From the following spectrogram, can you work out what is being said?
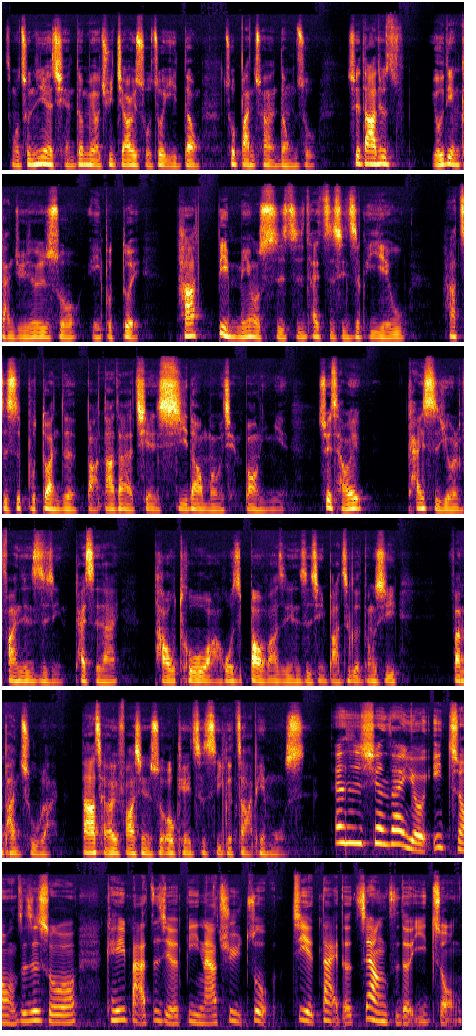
怎么存进的钱都没有去交易所做移动、做搬砖的动作？所以大家就有点感觉，就是说，诶，不对，他并没有实质在执行这个业务，他只是不断的把大家的钱吸到某个钱包里面，所以才会开始有人发现这件事情，开始来。逃脱啊，或是爆发这件事情，把这个东西翻盘出来，大家才会发现说，OK，这是一个诈骗模式。但是现在有一种，就是说可以把自己的币拿去做借贷的这样子的一种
